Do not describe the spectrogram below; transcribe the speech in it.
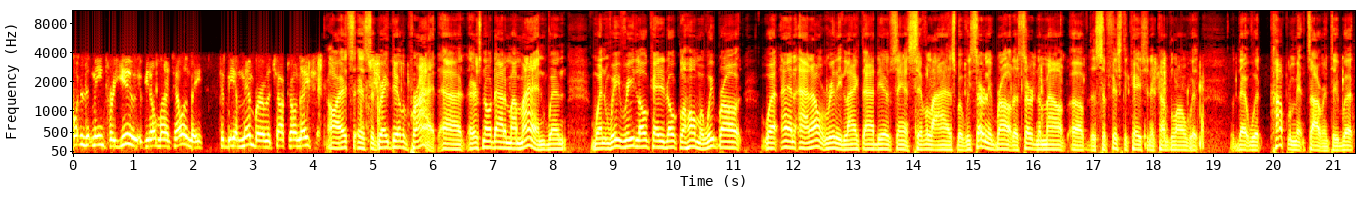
What does it mean for you, if you don't mind telling me, to be a member of the Choctaw Nation? Oh, it's it's a great deal of pride. Uh, there's no doubt in my mind when when we relocated Oklahoma, we brought what, and, and I don't really like the idea of saying civilized, but we certainly brought a certain amount of the sophistication that comes along with that would complement sovereignty. But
